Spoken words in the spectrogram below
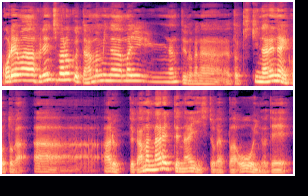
これはフレンチバロックってあんまみんなあんまり、なんていうのかな、と聞き慣れないことがああるっていうか、あんま慣れてない人がやっぱ多いので、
